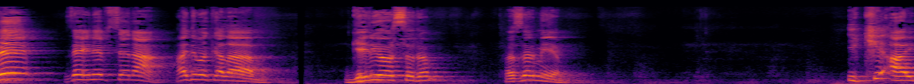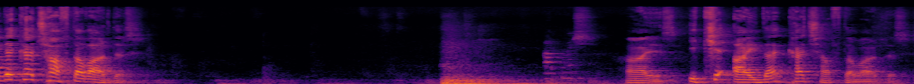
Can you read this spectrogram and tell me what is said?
ve Zeynep Sena. Hadi bakalım. Geliyor sorum. Hazır mıyım? 2 ayda kaç hafta vardır? 60. Hayır. 2 ayda kaç hafta vardır?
